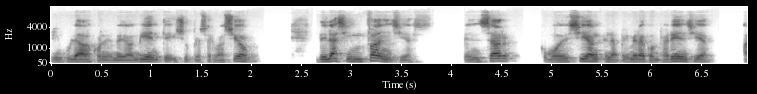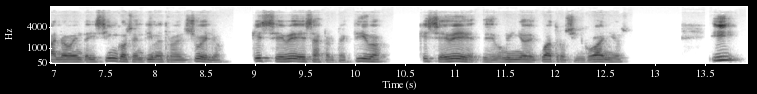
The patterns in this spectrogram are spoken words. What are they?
vinculados con el medio ambiente y su preservación, de las infancias, pensar, como decían en la primera conferencia, a 95 centímetros del suelo. ¿Qué se ve de esa perspectiva? ¿Qué se ve desde un niño de 4 o 5 años? Y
